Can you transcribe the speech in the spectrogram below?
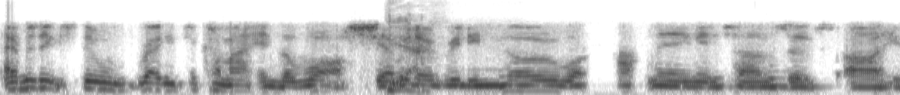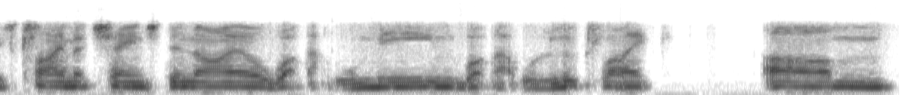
everything's still ready to come out in the wash. Yeah, Yeah. We don't really know what's happening in terms of uh, his climate change denial, what that will mean, what that will look like. Um,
